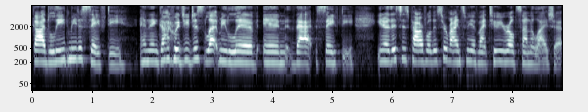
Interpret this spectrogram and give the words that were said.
God, lead me to safety. And then, God, would you just let me live in that safety? You know, this is powerful. This reminds me of my two year old son, Elijah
